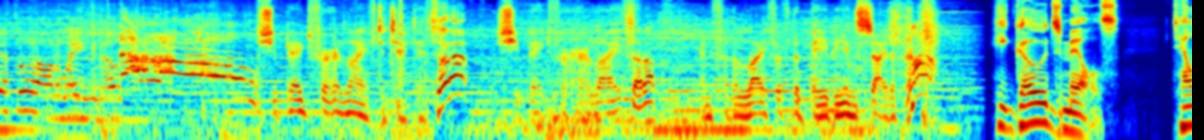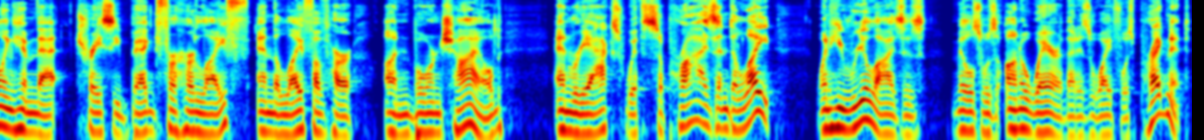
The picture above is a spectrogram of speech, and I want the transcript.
Just throw it all away, you know. No! She begged for her life, Detective. Shut up! She begged for her life Shut up. and for the life of the baby inside of her. He goads Mills, telling him that Tracy begged for her life and the life of her unborn child, and reacts with surprise and delight when he realizes Mills was unaware that his wife was pregnant.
